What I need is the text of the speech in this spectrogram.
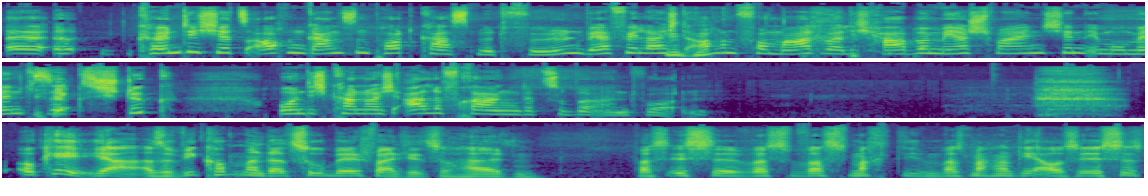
Äh, könnte ich jetzt auch einen ganzen Podcast mitfüllen. Wäre vielleicht mhm. auch ein Format, weil ich habe Meerschweinchen, im Moment ja. sechs Stück und ich kann euch alle Fragen dazu beantworten. Okay, ja, also wie kommt man dazu, Meerschweinchen zu halten? Was ist, äh, was, was macht die, was machen die aus? Ist es,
